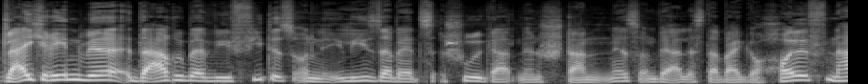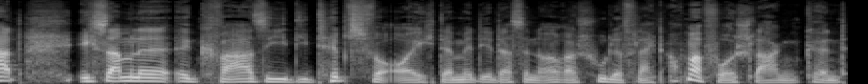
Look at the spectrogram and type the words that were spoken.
Gleich reden wir darüber, wie Fites und Elisabeths Schulgarten entstanden ist und wer alles dabei geholfen hat. Ich sammle äh, quasi die Tipps für euch, damit ihr das in eurer Schule vielleicht auch mal vorschlagen könnt.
